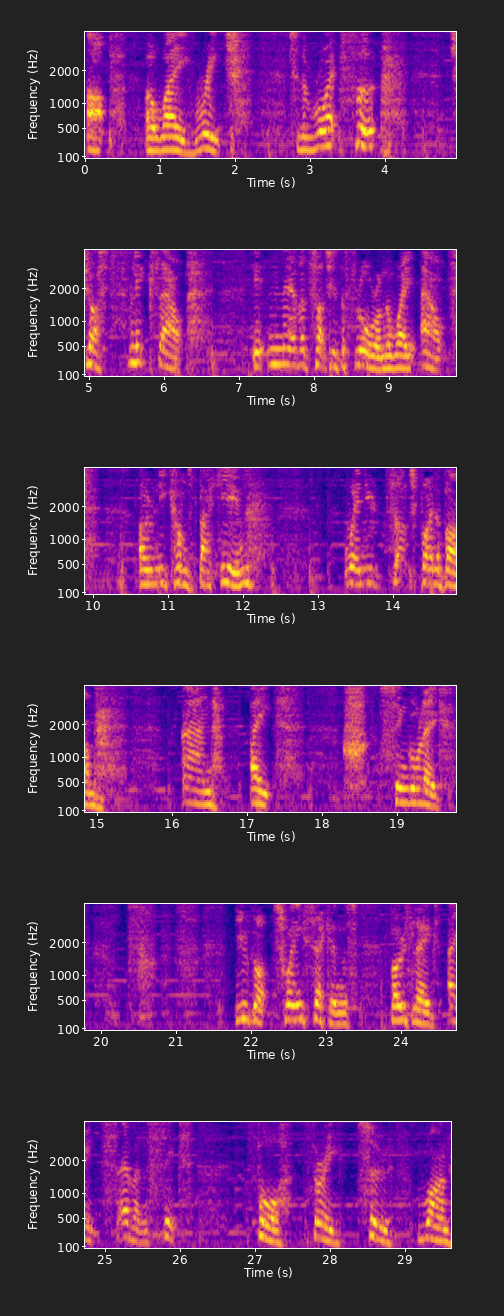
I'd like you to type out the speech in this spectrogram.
Up. Away. Reach. So the right foot just flicks out. It never touches the floor on the way out, only comes back in when you touch by the bum. And eight. Single leg. You got 20 seconds, both legs. Eight, seven, six, four, three, two, one.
